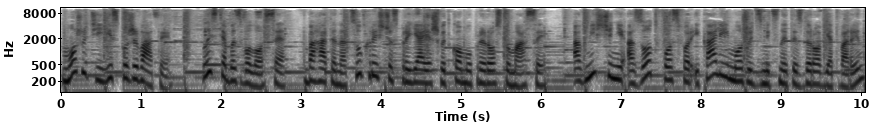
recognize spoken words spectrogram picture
можуть її споживати. Листя безволосе, багате на цукри, що сприяє швидкому приросту маси, а вміщені азот, фосфор і калій можуть зміцнити здоров'я тварин,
